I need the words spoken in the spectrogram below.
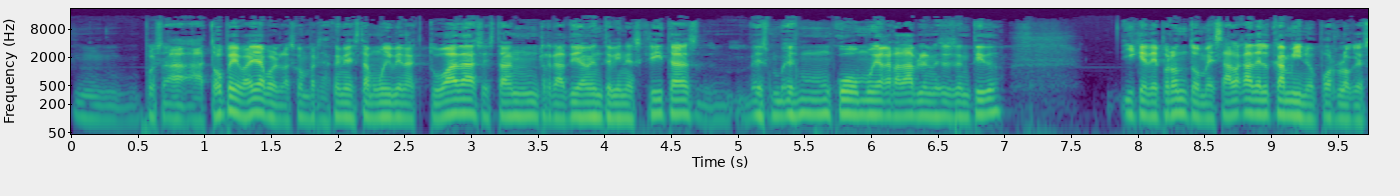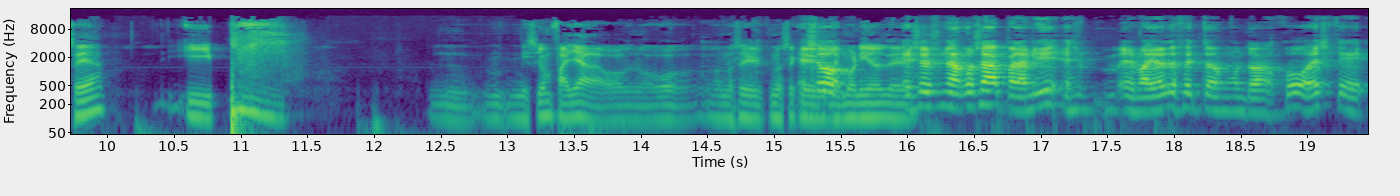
mm, pues a, tope, vaya, porque las conversaciones están muy bien actuadas, están relativamente bien escritas. Es, un juego muy agradable en ese sentido. Y que de pronto me salga del camino por lo que sea y misión fallada o, no sé, no sé qué demonios de... Eso es una cosa, para mí, es el mayor defecto en cuanto al juego es que...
